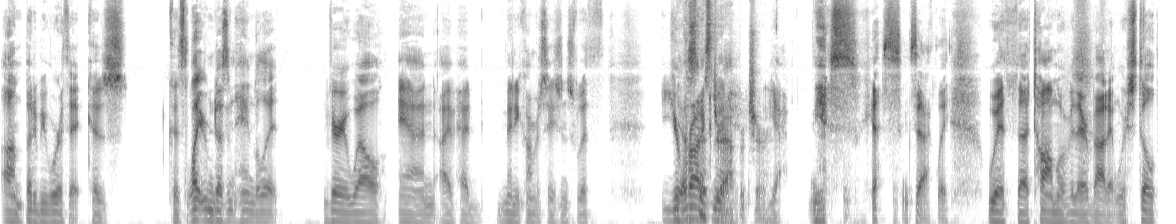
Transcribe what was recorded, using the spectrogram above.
um, but it'd be worth it because because Lightroom doesn't handle it very well, and I've had many conversations with your Yes, product Mr. Aperture. Yeah. Yes. Yes. Exactly. With uh, Tom over there about it, we're still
